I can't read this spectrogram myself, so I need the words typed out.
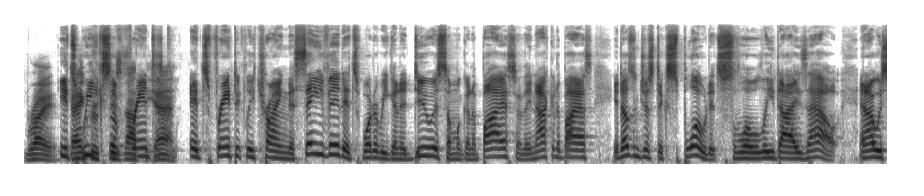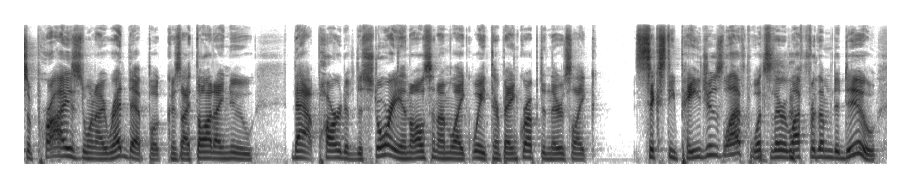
Right. It's weeks of frantic. It's frantically trying to save it. It's what are we going to do? Is someone going to buy us? Are they not going to buy us? It doesn't just explode. It slowly dies out. And I was surprised when I read that book because I thought I knew that part of the story, and all of a sudden I'm like, wait, they're bankrupt, and there's like 60 pages left. What's there left for them to do?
